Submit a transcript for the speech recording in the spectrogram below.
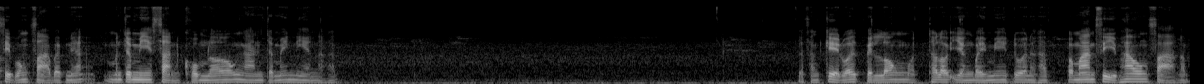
90 องศาแบบเนี้ยมันจะมีสันคมแล้วงานจะไม่เนียนนะครับ จะสังเกตว่าเป็นร่องหมด ถ้าเราเอียงใบมีดด้วยนะครับ ประมาณ 45 องศาครับ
